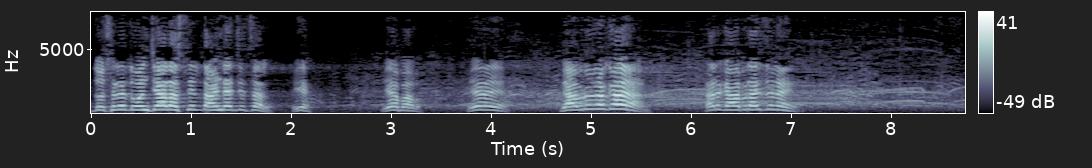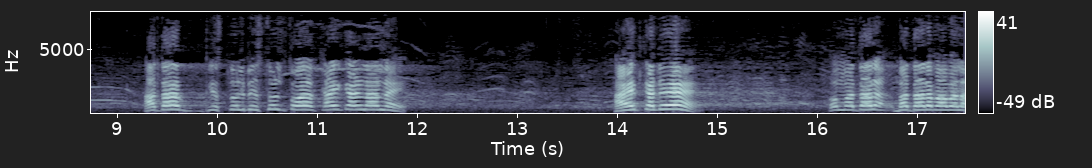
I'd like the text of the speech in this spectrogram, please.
दुसरे दोन चार असतील तांड्याचे चल. ये. ये बाबा. ये ये. घाबरू नका. अरे घाबरायचं नाही. आता पिस्तूल बिस्तूल तो काही करणार नाही. आहेत का ते? हो मताला म्हातारा बाबाला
